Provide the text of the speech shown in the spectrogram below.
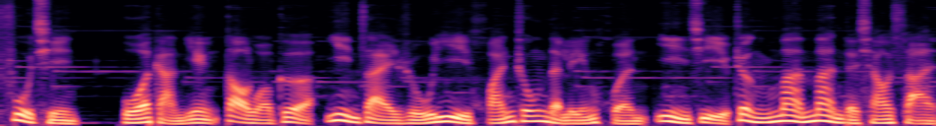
父亲，我感应到我个印在如意环中的灵魂印记正慢慢的消散。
